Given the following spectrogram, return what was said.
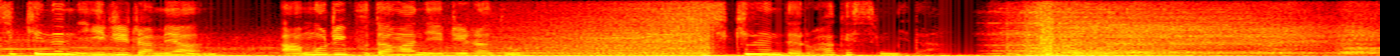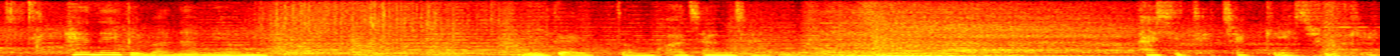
시키는 일이라면 아무리 부당한 일이라도 시키는 대로 하겠습니다. 해내기만 하면 네가 있던 과장 자리 다시 되찾게 해줄게.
